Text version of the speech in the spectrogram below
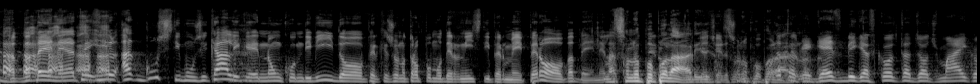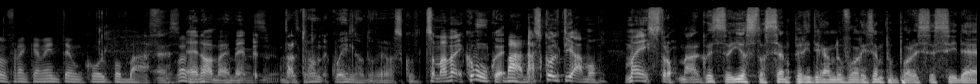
Va, va- bene, a te- io- ha gusti musicali che non condivido perché sono troppo modernisti per me, però va bene. Ma sono popolari, piacere, sono sono popolari. Che Gatsby che ascolta George Michael, francamente è un colpo basso. Vabbè. Eh no, ma, ma- d'altronde quello doveva ascoltare. Insomma, vabbè, comunque, Vada. ascoltiamo, maestro. Ma questo io sto sempre ritirando fuori sempre un po' le stesse idee.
